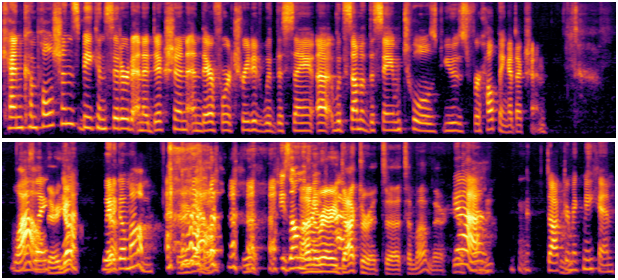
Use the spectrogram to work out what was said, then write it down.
can compulsions be considered an addiction and therefore treated with the same uh, with some of the same tools used for helping addiction Wow. like, There you yeah, go. way Yeah. to go mom There you go, Mom. Yeah. She's on the honorary track. doctorate uh, to mom there. Yeah. Mhm. Dr. Mhm. McMeekin. There you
